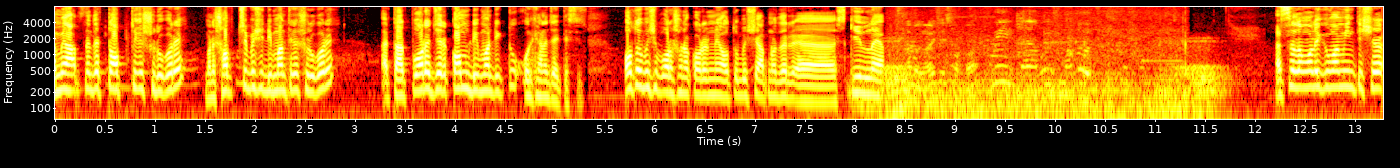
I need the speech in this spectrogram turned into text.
আমি আপনাদের টপ থেকে শুরু করে মানে সবচেয়ে বেশি ডিমান্ড থেকে শুরু করে তারপরে যেটা কম ডিমান্ড একটু ওইখানে যাইতেছি। অত বেশি পড়াশোনা করেন নাই, অত বেশি আপনাদের স্কিল নেই। আসসালামু আলাইকুম, আমি ইন্তিশার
